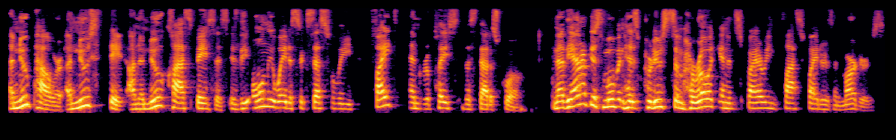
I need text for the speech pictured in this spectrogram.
A new power, a new state on a new class basis is the only way to successfully fight and replace the status quo. Now, the anarchist movement has produced some heroic and inspiring class fighters and martyrs.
